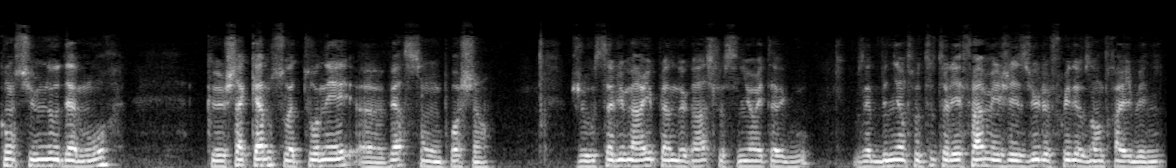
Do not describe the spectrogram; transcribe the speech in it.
Consume-nous d'amour, que chaque âme soit tournée euh, vers son prochain. Je vous salue Marie, pleine de grâce, le Seigneur est avec vous. Vous êtes bénie entre toutes les femmes, et Jésus, le fruit de vos entrailles, est béni.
